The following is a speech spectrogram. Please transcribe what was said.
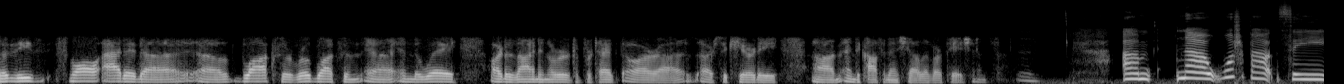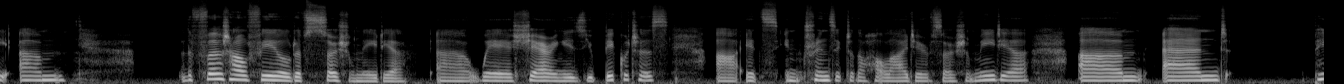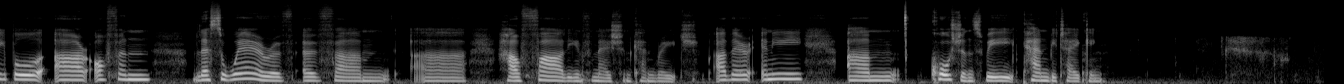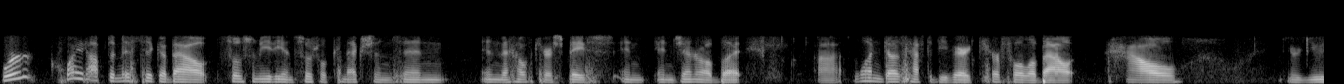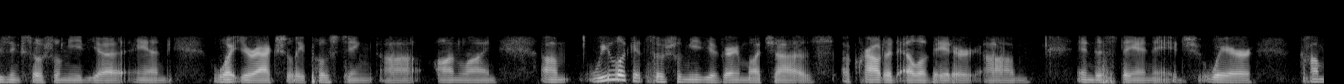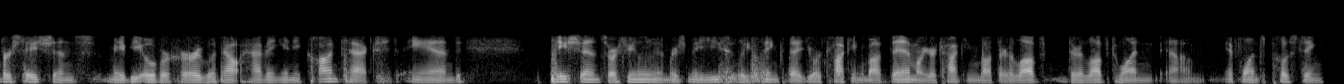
But these small added uh, uh, blocks or roadblocks in uh, in the way are designed in order to protect our uh, our security um, and the confidentiality of our patients. Mm. Um, now, what about the um, the fertile field of social media, uh, where sharing is ubiquitous. Uh, it's intrinsic to the whole idea of social media. Um, and people are often less aware of, of um, uh, how far the information can reach. Are there any um, cautions we can be taking? We're quite optimistic about social media and social connections, and in the healthcare space in in general, but uh, one does have to be very careful about how you're using social media and what you're actually posting uh, online. Um, we look at social media very much as a crowded elevator um, in this day and age, where conversations may be overheard without having any context and patients or family members may easily think that you're talking about them or you're talking about their loved their loved one um, if one's posting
